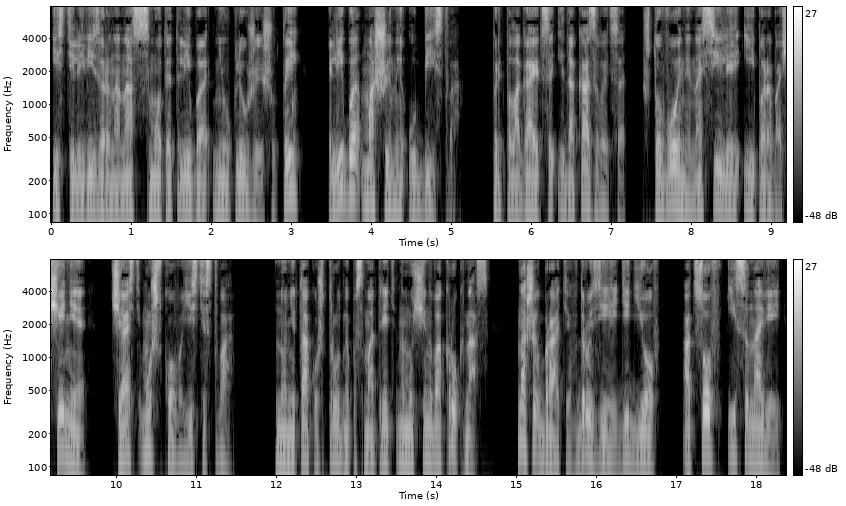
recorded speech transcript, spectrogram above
Из телевизора на нас смотрят либо неуклюжие шуты, либо машины убийства. Предполагается и доказывается, что войны, насилие и порабощение часть мужского естества. Но не так уж трудно посмотреть на мужчин вокруг нас, наших братьев, друзей, дядьев, отцов и сыновей,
